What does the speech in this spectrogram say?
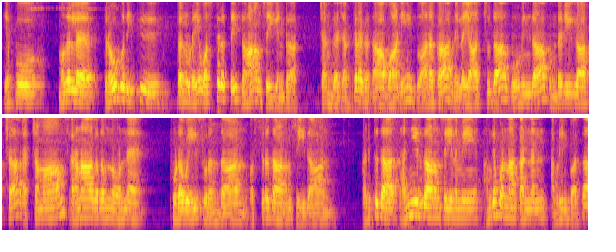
எப்போ? முதல்ல திரௌபதிக்கு தன்னுடைய வஸ்திரத்தை தானம் செய்கின்றார். சங்க சக்கர கதாபாணி துவாரகா நிலையாச்சுதா கோவிந்தா புண்டரீகாட்சா ரட்சமாம் சரணாகதம்னு ஒன்ன புடவை சுரந்தான் வஸ்திரதானம் செய்தான். அடுத்ததா தண்ணீர் தானம் செய்யணுமே அங்க பண்ணா கண்ணன் அப்படின்னு பார்த்தா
